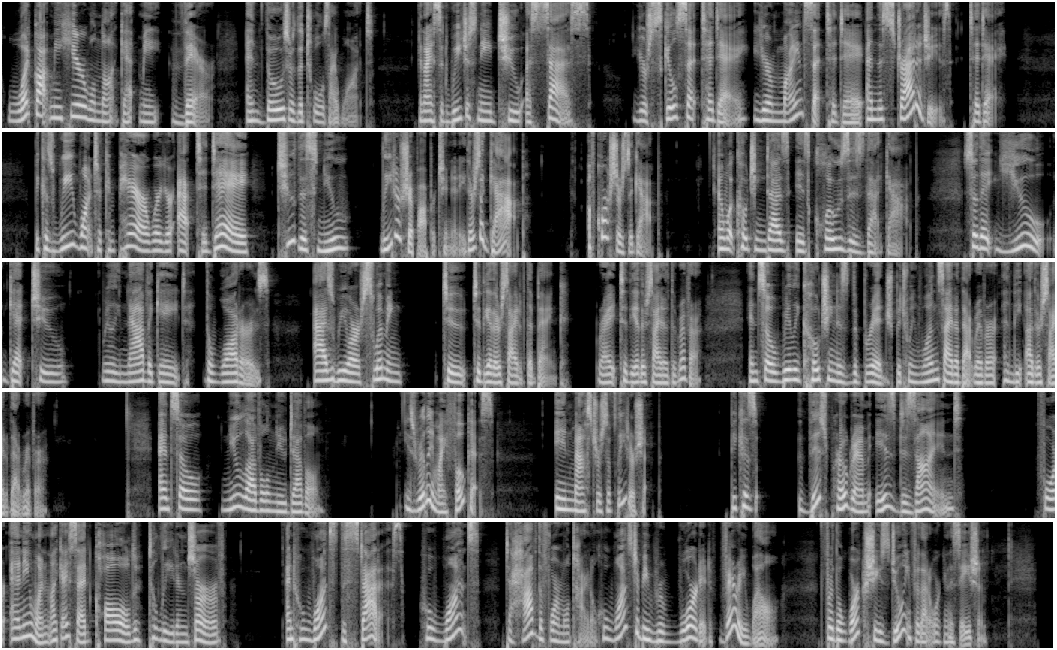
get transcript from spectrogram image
What got me here will not get me there. And those are the tools I want. And I said, we just need to assess your skill set today, your mindset today, and the strategies today. Because we want to compare where you're at today to this new leadership opportunity. There's a gap. Of course, there's a gap. And what coaching does is closes that gap so that you get to really navigate the waters as we are swimming to to the other side of the bank right? To the other side of the river. And so really coaching is the bridge between one side of that river and the other side of that river. And so new level new devil is really my focus in masters of leadership. Because this program is designed for anyone like i said called to lead and serve and who wants the status, who wants to have the formal title, who wants to be rewarded very well for the work she's doing for that organization.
